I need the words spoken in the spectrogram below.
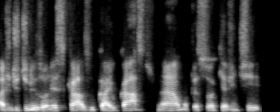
A gente utilizou nesse caso o Caio Castro, né, uma pessoa que a gente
